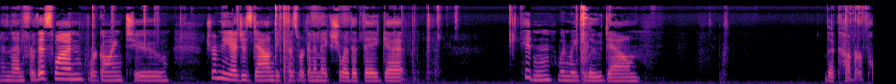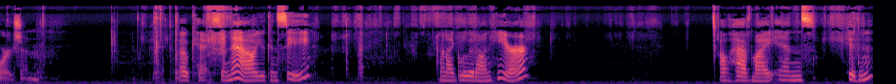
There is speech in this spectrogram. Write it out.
And then for this one, we're going to trim the edges down because we're going to make sure that they get hidden when we glue down the cover portion. Okay, so now you can see when I glue it on here, I'll have my ends hidden,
